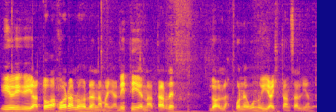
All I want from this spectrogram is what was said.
Y, a todas horas, los, en la mañanita y en la tarde, las pone uno y ahí están saliendo.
